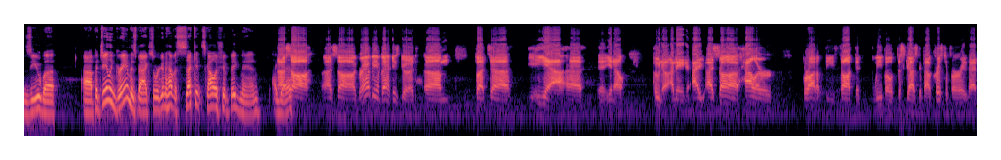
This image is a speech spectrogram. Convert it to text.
Dziuba. Uh, but Jalen Graham is back, so we're gonna have a second scholarship big man. I guess. I saw. I saw Graham being back is good, um, but uh, yeah, uh, you know, who knows? I mean, I, I saw Haller brought up the thought that we both discussed about Christopher is that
